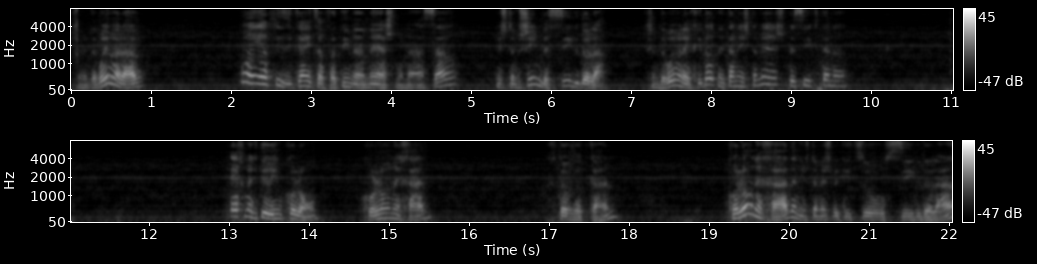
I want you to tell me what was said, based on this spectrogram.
כשמדברים עליו, הוא היה פיזיקאי צרפתי מהמאה ה-18, משתמשים ב-C גדולה. כשמדברים על היחידות ניתן להשתמש ב-C קטנה. איך מגדירים קולון? קולון אחד, נכתוב זאת כאן. קולון אחד, אני משתמש בקיצור C גדולה,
